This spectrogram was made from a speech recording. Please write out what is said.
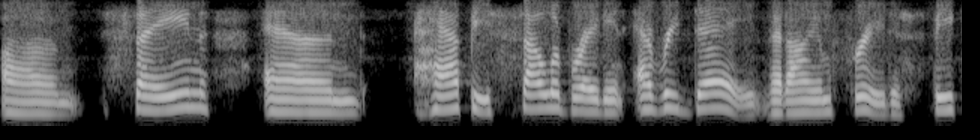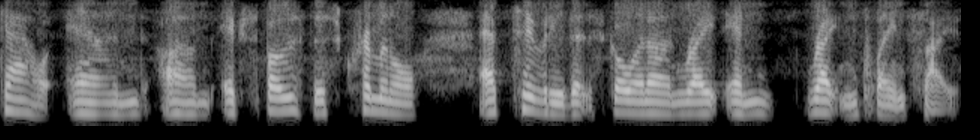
um, sane and happy celebrating every day that I am free to speak out and um, expose this criminal activity that's going on right in right in plain sight.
